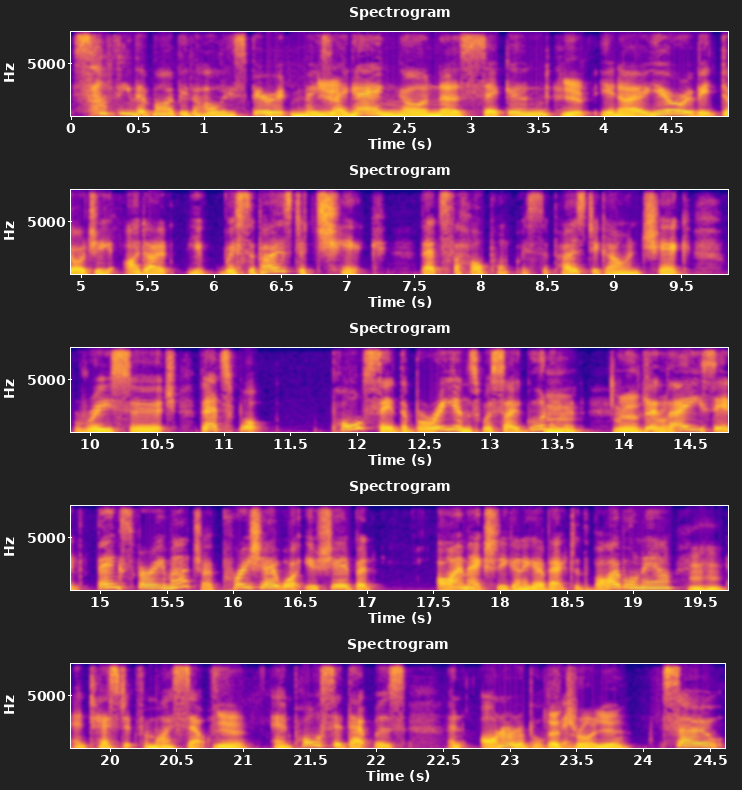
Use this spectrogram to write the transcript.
something that might be the Holy Spirit and me Yeah. saying, hang on a second. Yep. You know, you're a bit dodgy. I don't. You, we're supposed to check. That's the whole point. We're supposed to go and check, research. That's what Paul said the Bereans were so good at. Hmm. Yeah, that right. they said, Thanks very much. I appreciate what you've shared, but I'm actually going to go back to the Bible now and test it for myself. Mm-hmm. Yeah. And Paul said that was an honourable That's thing. right, yeah. So,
